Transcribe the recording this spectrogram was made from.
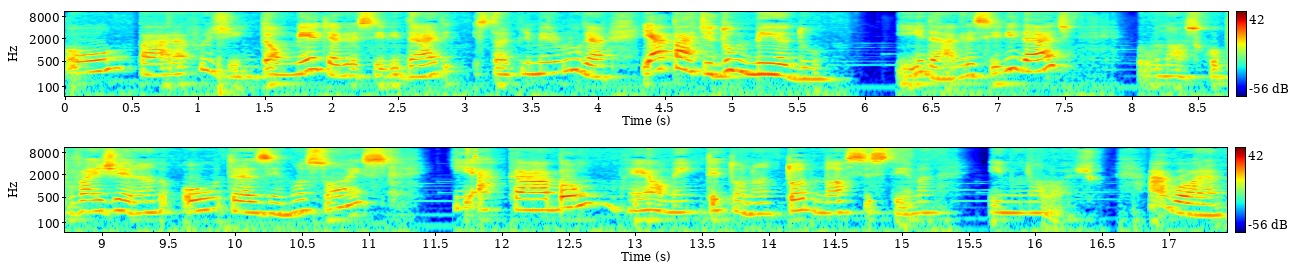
ou para fugir. Então, medo e agressividade estão em primeiro lugar. E a partir do medo e da agressividade, o nosso corpo vai gerando outras emoções que acabam realmente detonando todo o nosso sistema imunológico. Agora,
